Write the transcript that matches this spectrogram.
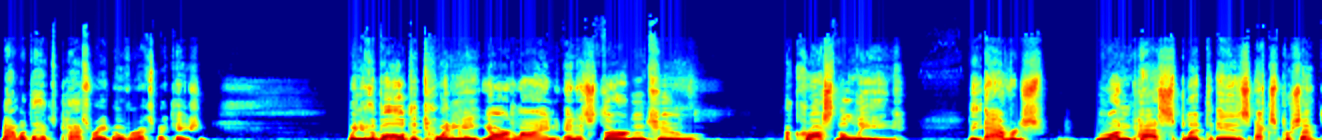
Man, what the heck's pass rate over expectation? When you have the ball at the 28 yard line and it's third and two, across the league, the average run pass split is X percent.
